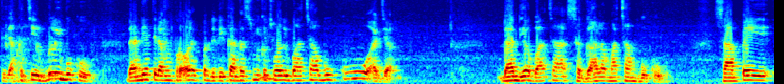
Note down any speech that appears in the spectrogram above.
Tidak kecil beli buku. Dan dia tidak memperoleh pendidikan resmi kecuali baca buku aja. Dan dia baca segala macam buku sampai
